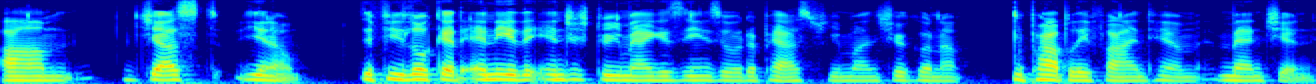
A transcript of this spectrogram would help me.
Um, just you know, if you look at any of the industry magazines over the past few months, you're gonna probably find him mentioned.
